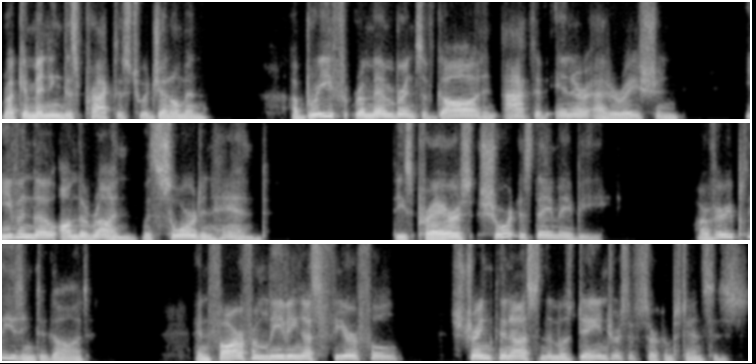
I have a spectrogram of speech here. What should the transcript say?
recommending this practice to a gentleman. A brief remembrance of God, an act of inner adoration, even though on the run with sword in hand. These prayers, short as they may be, are very pleasing to God, and far from leaving us fearful strengthen us in the most dangerous of circumstances.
